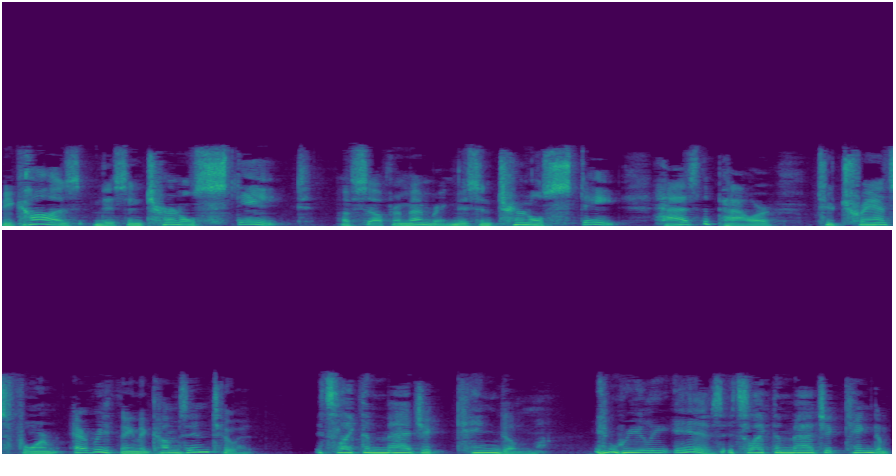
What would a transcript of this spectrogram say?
Because this internal state of self-remembering, this internal state has the power to transform everything that comes into it. It's like the magic kingdom. It really is. It's like the magic kingdom.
